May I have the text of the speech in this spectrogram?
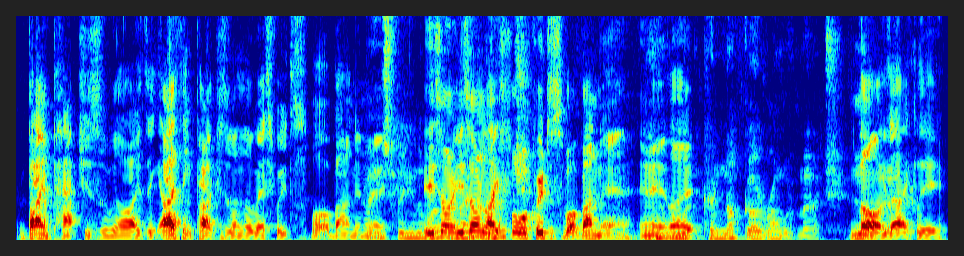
buying patches as well. I think I think patches are one of the best way to support a band in a way. Best thing in the It's world, only it's man. only like four quid to support a band there, innit? You Like cannot go wrong with merch. no, Uh, exactly,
